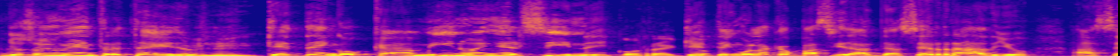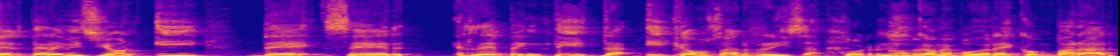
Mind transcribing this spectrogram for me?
yo, soy un entertainer que tengo camino en el cine. Correcto. Que tengo la capacidad de hacer radio, hacer televisión y de ser repentista y causar risa. Nunca me podré comparar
